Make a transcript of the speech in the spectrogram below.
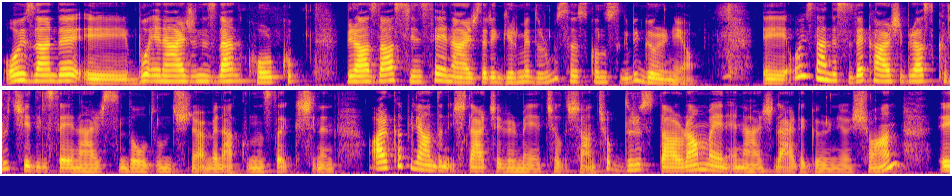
O yüzden de e, bu enerjinizden korkup biraz daha sinsi enerjilere girme durumu söz konusu gibi görünüyor. E, o yüzden de size karşı biraz kılıç yedilisi enerjisinde olduğunu düşünüyorum ben aklınızda kişinin. Arka plandan işler çevirmeye çalışan, çok dürüst davranmayan enerjilerde görünüyor şu an. E,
